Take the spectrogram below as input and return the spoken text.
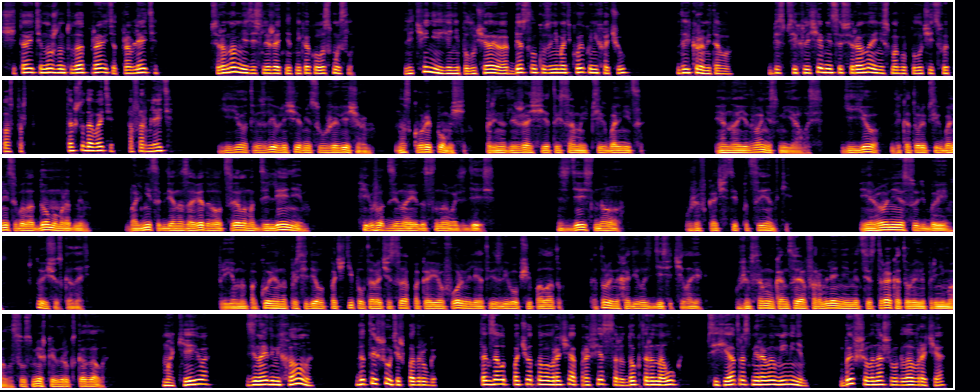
считаете нужным туда отправить, отправляйте. Все равно мне здесь лежать нет никакого смысла. Лечение я не получаю, а без толку занимать койку не хочу. Да и кроме того, без психлечебницы все равно я не смогу получить свой паспорт. Так что давайте, оформляйте. Ее отвезли в лечебницу уже вечером, на скорой помощи, принадлежащей этой самой психбольнице. И она едва не смеялась. Ее, для которой психбольница была домом родным, больница, где она заведовала целым отделением. И вот Зинаида снова здесь. Здесь, но уже в качестве пациентки. Ирония судьбы. Что еще сказать? В приемном покое она просидела почти полтора часа, пока ее оформили и отвезли в общую палату, в которой находилось 10 человек. Уже в самом конце оформления медсестра, которая ее принимала, с усмешкой вдруг сказала. «Макеева? Зинаида Михайловна? Да ты шутишь, подруга. Так зовут почетного врача, профессора, доктора наук, психиатра с мировым именем, бывшего нашего главврача.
